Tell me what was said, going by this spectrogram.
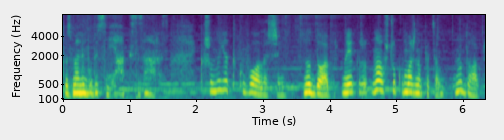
То з мене будуть сміятися зараз. Я кажу, ну я таку волошень. Ну добре. Ну я кажу, ну а в щуку можна по цьому. Ну добре.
